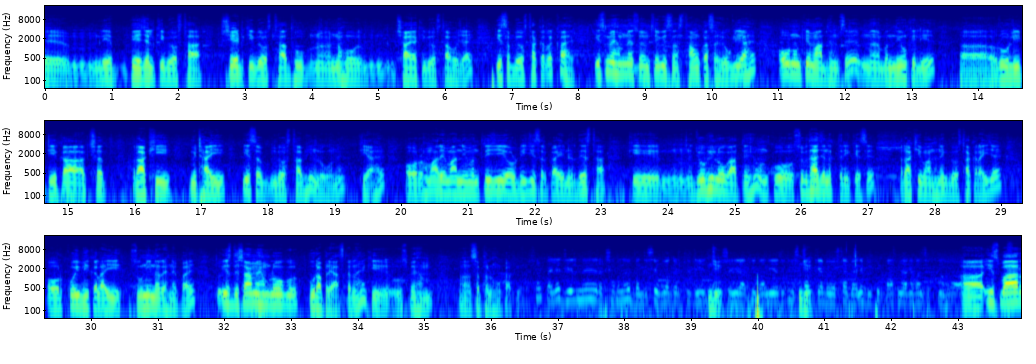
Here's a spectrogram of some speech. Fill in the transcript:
लिए पेयजल की व्यवस्था, शेड की व्यवस्था, धूप न हो, छाया की व्यवस्था हो जाए, ये सब व्यवस्था कर रखा है। इसमें हमने स्वयंसेवी संस्थाओं का सहयोग लिया है और उनके माध्यम से बंदियों के लिए रोली, टीका, अक्षत, राखी, मिठाई, ये सब व्यवस्था भी इन लोगों ने किया है। और हमारे माननीय मंत्री जी और डीजी सर का ये निर्देश था कि जो भी लोग आते हैं, उनको सुविधाजनक तरीके से राखी बांधने की व्यवस्था कराई जाए और कोई भी कलाई सूनी न रहने पाए। तो इस दिशा में हम लोग पूरा प्रयास कर रहे हैं कि उसमें हम सफल हूँ काफ़ी। सर पहले जेल में रक्षाबंधन में बंदिशें हुआ करती थी जी। सही राखी बांधी जाती थी क्या व्यवस्था पहले बिल्कुल पास में जाके बाँध सकती है। इस बार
